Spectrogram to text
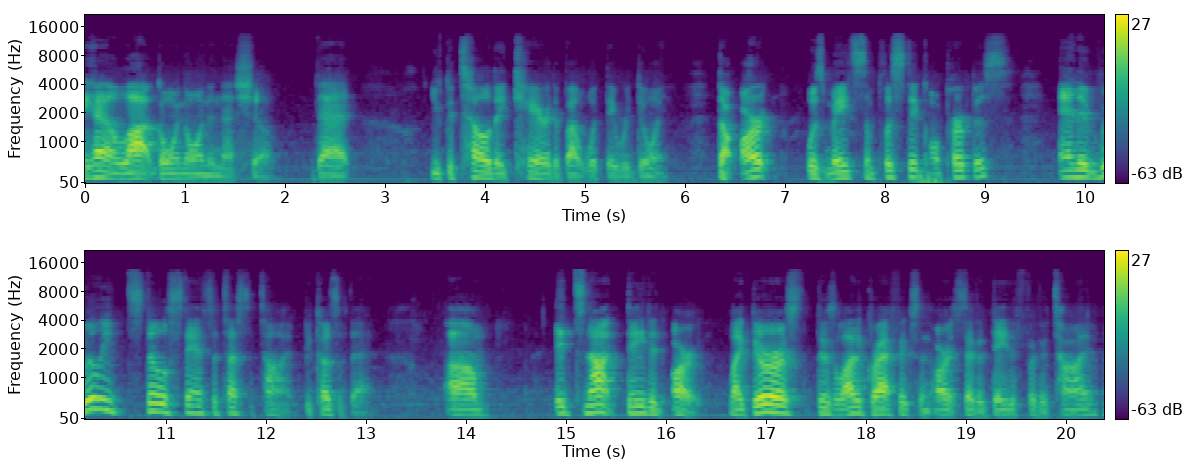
they had a lot going on in that show that you could tell they cared about what they were doing the art was made simplistic on purpose, and it really still stands the test of time because of that. Um, it's not dated art. Like there are, there's a lot of graphics and arts that are dated for their time,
